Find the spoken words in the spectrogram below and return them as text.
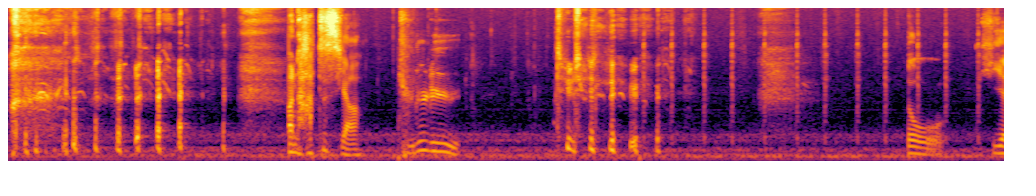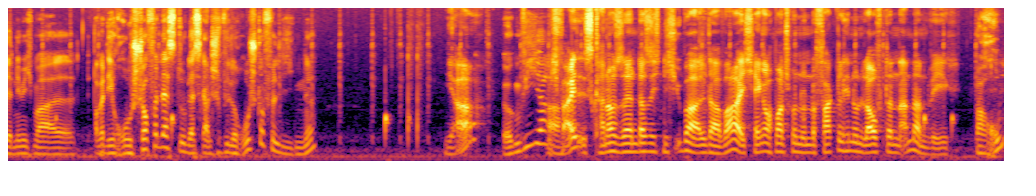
Man hat es ja. Tüdelü. so, hier nehme ich mal... Aber die Rohstoffe lässt du, lässt ganz schön viele Rohstoffe liegen, ne? Ja? Irgendwie ja. Ich weiß, es kann auch sein, dass ich nicht überall da war. Ich hänge auch manchmal nur eine Fackel hin und laufe dann einen anderen Weg. Warum?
